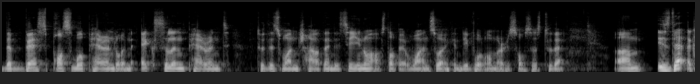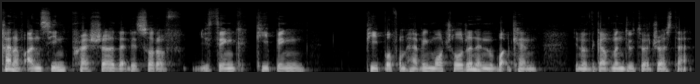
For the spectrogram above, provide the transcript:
the best possible parent or an excellent parent to this one child, and they say, you know, I'll stop at one so I can devote all my resources to that. Um, is that a kind of unseen pressure that is sort of you think keeping people from having more children, and what can you know the government do to address that?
